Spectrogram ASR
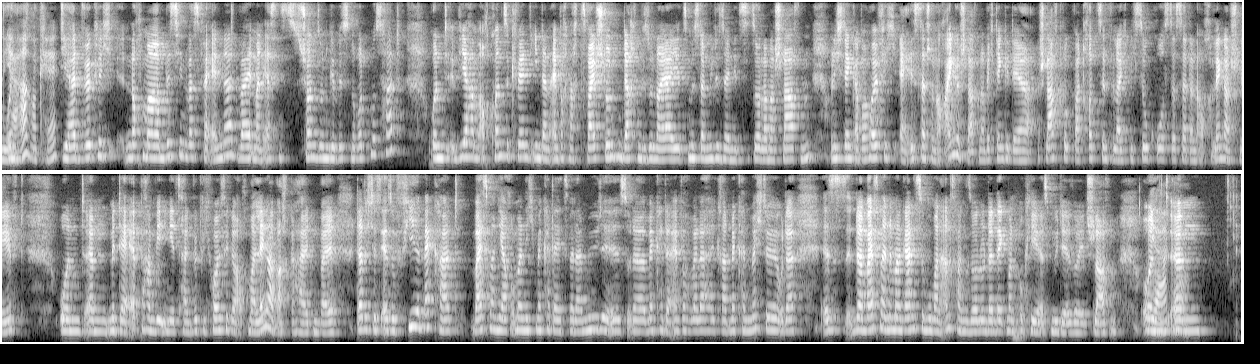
Ja, und okay. Die hat wirklich noch mal ein bisschen was verändert, weil man erstens schon so einen gewissen Rhythmus hat. Und wir haben auch konsequent ihn dann einfach nach zwei Stunden dachten wir so, naja, jetzt müsste er müde sein, jetzt soll er mal schlafen. Und ich denke aber häufig, er ist dann schon auch eingeschlafen, aber ich denke, der Schlafdruck war trotzdem vielleicht nicht so groß, dass er dann auch länger schläft. Und ähm, mit der App haben wir ihn jetzt halt wirklich häufiger auch mal länger wach gehalten, weil dadurch, dass er so viel meckert, weiß man ja auch immer nicht, meckert er jetzt, weil er müde ist oder meckert er einfach, weil er halt gerade meckern möchte oder es ist, dann weiß man immer gar nicht so, wo man anfangen soll und dann denkt man, okay, er ist müde, er soll jetzt schlafen. Und ja, genau. ähm,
